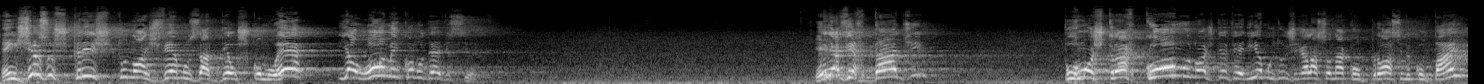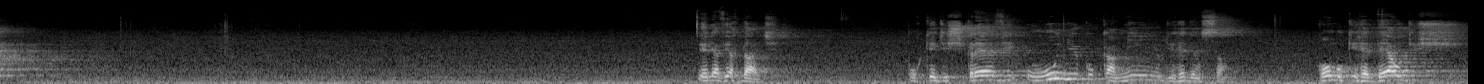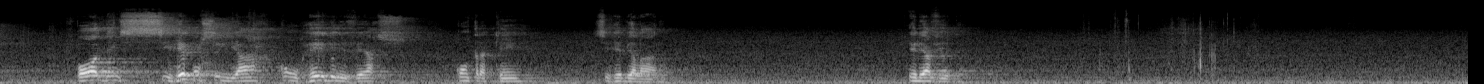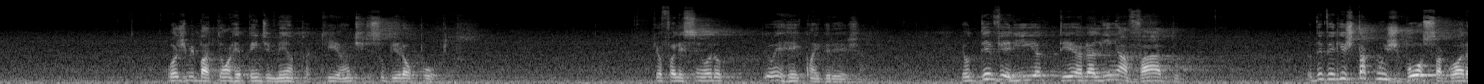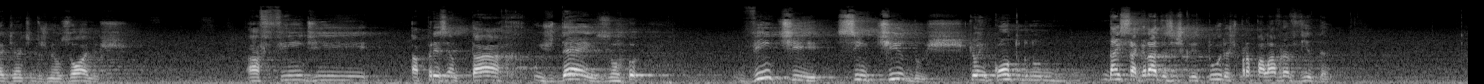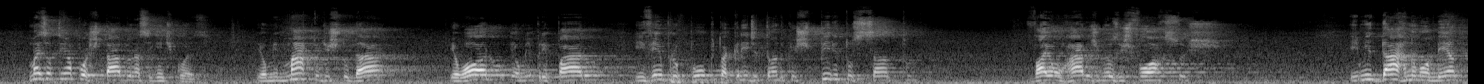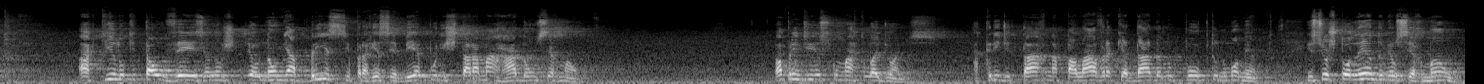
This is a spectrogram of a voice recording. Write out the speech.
Em Jesus Cristo nós vemos a Deus como é e ao homem como deve ser. Ele é a verdade por mostrar como nós deveríamos nos relacionar com o próximo e com o Pai. Ele é a verdade, porque descreve o único caminho de redenção. Como que rebeldes podem se reconciliar com o Rei do universo contra quem se rebelaram. Ele é a vida. Hoje me bateu um arrependimento aqui antes de subir ao púlpito. Que eu falei, Senhor, eu, eu errei com a igreja. Eu deveria ter alinhavado. Eu deveria estar com um esboço agora diante dos meus olhos, a fim de apresentar os 10 ou 20 sentidos que eu encontro no, nas Sagradas Escrituras para a palavra vida. Mas eu tenho apostado na seguinte coisa: eu me mato de estudar, eu oro, eu me preparo e venho para o púlpito acreditando que o Espírito Santo vai honrar os meus esforços e me dar no momento aquilo que talvez eu não, eu não me abrisse para receber por estar amarrado a um sermão. Eu aprendi isso com Marto Lloyd Jones. Acreditar na palavra que é dada no púlpito no momento. E se eu estou lendo meu sermão,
